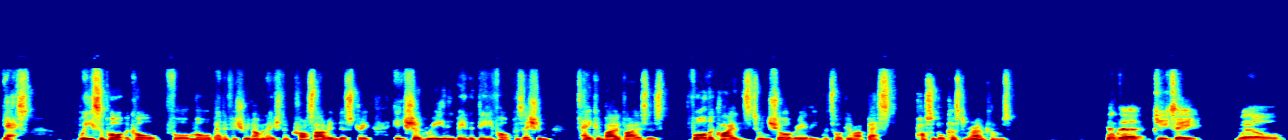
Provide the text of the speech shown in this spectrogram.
yes, we support the call for more beneficiary nomination across our industry. It should really be the default position taken by advisors for the clients to ensure really we're talking about best possible customer outcomes. I think the duty will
